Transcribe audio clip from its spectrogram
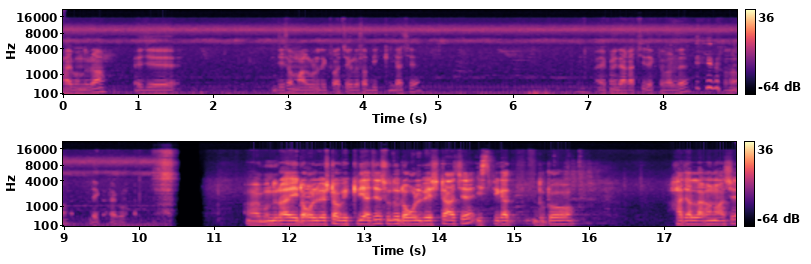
হাই বন্ধুরা, এই যে যেসব মালগুলো দেখতে পাচ্ছ, এগুলো সব বিক্রি আছে। এখনই দেখাচ্ছি, দেখতে পারবে। দেখতে থাকো। হ্যাঁ বন্ধুরা, এই ডবল বেসটাও বিক্রি আছে। শুধু ডবল বেসটা আছে স্পিকার দুটো হাজার লাগানো আছে।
